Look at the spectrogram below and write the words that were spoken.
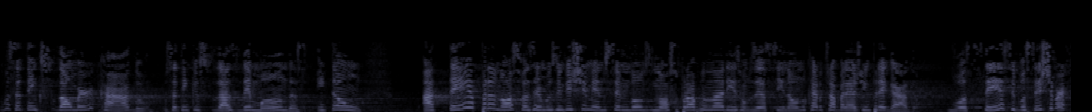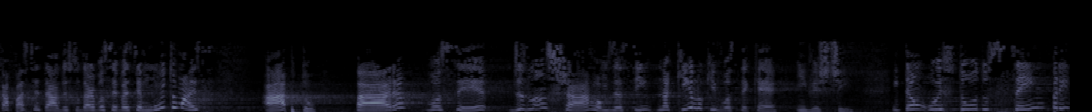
Você tem que estudar o mercado, você tem que estudar as demandas. Então, até para nós fazermos investimentos, sendo donos do nosso próprio nariz, vamos dizer assim, não, não quero trabalhar de empregado. Você, se você estiver capacitado a estudar, você vai ser muito mais apto para você deslanchar, vamos dizer assim, naquilo que você quer investir. Então, o estudo sempre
